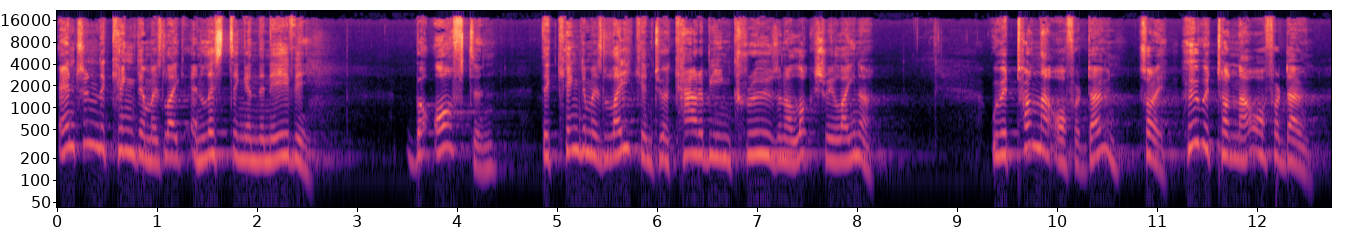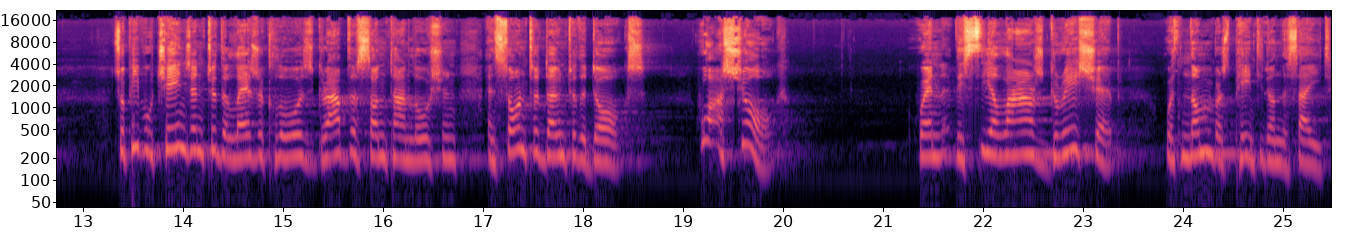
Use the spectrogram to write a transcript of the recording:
Entering the kingdom is like enlisting in the Navy, but often the kingdom is likened to a Caribbean cruise on a luxury liner. We would turn that offer down. Sorry, who would turn that offer down? So people change into the leisure clothes, grab their suntan lotion, and saunter down to the docks. What a shock when they see a large grey ship with numbers painted on the side.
